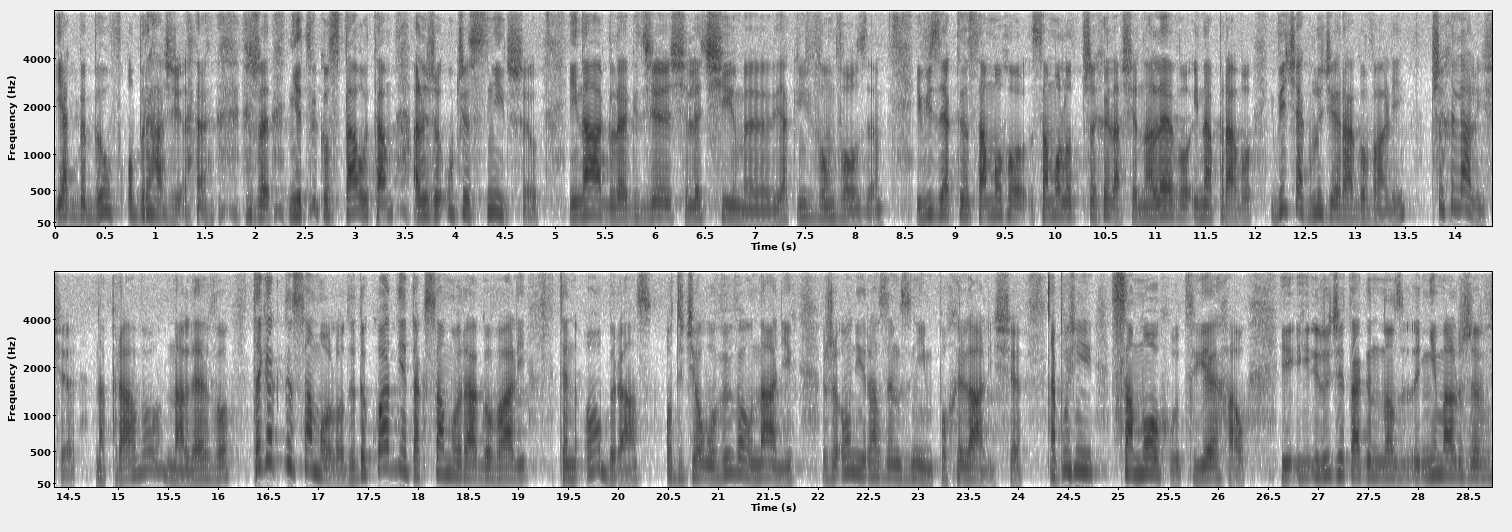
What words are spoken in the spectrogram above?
jakby był w obrazie, że nie tylko stał tam, ale że uczestniczył. I nagle gdzieś lecimy jakimś wąwozem i widzę, jak ten samochód, samolot przechyla się na lewo i na prawo. I wiecie, jak ludzie reagowali? Przechylali się na prawo, na lewo, tak jak ten samolot. Dokładnie tak samo reagowali. Ten obraz oddziaływał na nich, że oni razem z nim pochylali się. A później samochód jechał i, i ludzie tak no, niemalże w,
